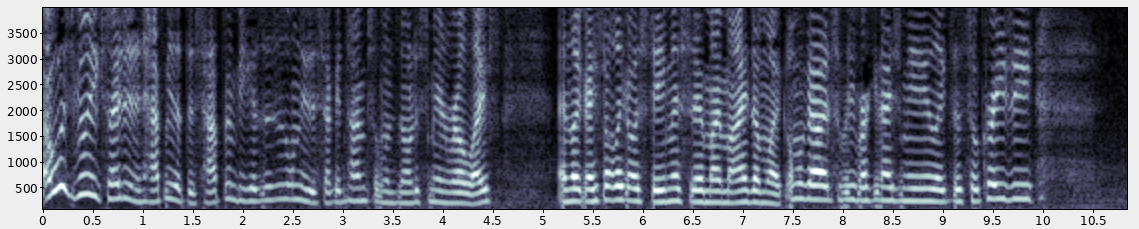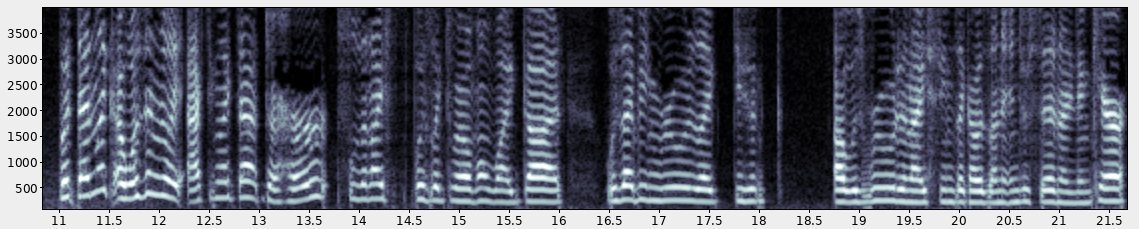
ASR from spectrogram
I was really excited and happy that this happened because this is only the second time someone's noticed me in real life. And like I felt like I was famous and in my mind I'm like, "Oh my god, somebody recognized me. Like that's so crazy." But then like I wasn't really acting like that to her. So then I was like to my mom, "Oh my god, was I being rude? Like do you think I was rude and I seemed like I was uninterested and I didn't care?"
